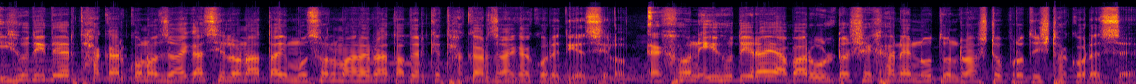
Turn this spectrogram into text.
ইহুদিদের থাকার কোনো জায়গা ছিল না, তাই মুসলমানেরা তাদেরকে থাকার জায়গা করে দিয়েছিল। এখন ইহুদিরাই আবার উল্টো সেখানে নতুন রাষ্ট্র প্রতিষ্ঠা করেছে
